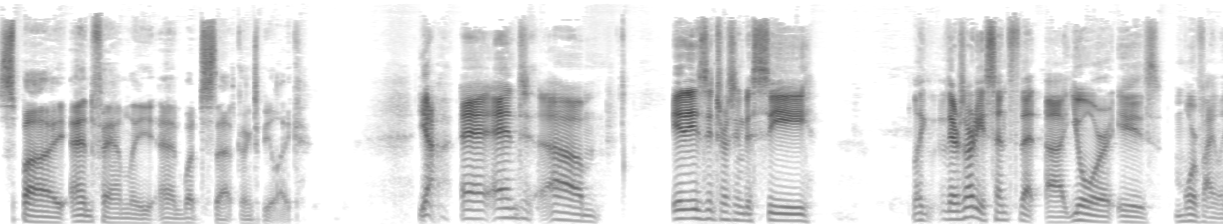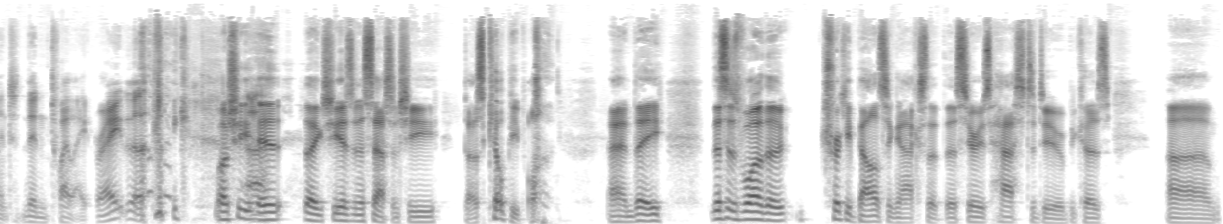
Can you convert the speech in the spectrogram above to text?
spy and family, and what's that going to be like? Yeah, and, and um, it is interesting to see. Like, there's already a sense that uh, Yor is more violent than Twilight, right? like, Well, she Uh, is like she is an assassin. She does kill people, and they. This is one of the tricky balancing acts that the series has to do because um,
